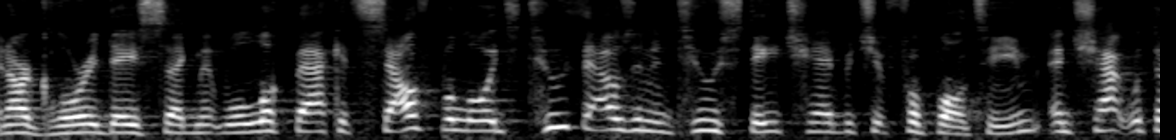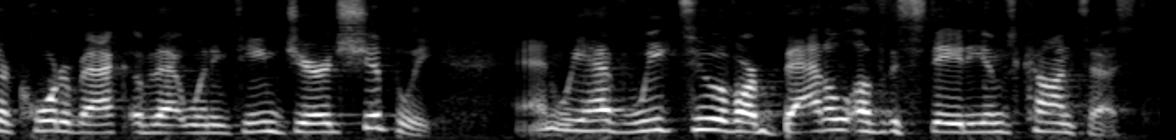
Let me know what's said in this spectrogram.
In our Glory Days segment, we'll look back at South Beloit's 2002 state championship football team and chat with their quarterback of that winning team, Jared Shipley. And we have week two of our Battle of the Stadiums contest.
